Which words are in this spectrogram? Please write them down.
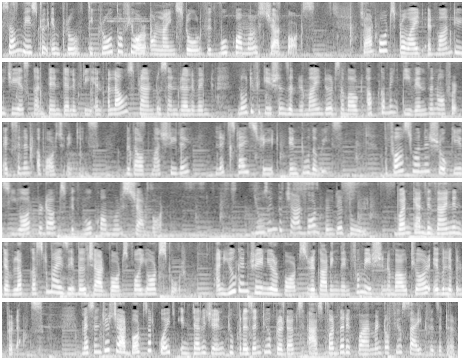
some ways to improve the growth of your online store with WooCommerce chatbots. Chatbots provide advantageous content delivery and allows brand to send relevant notifications and reminders about upcoming events and offer excellent opportunities. Without much delay, let's dive straight into the ways. The first one is showcase your products with WooCommerce chatbot. Using the chatbot builder tool, one can design and develop customizable chatbots for your store, and you can train your bots regarding the information about your available products. Messenger chatbots are quite intelligent to present your products as per the requirement of your site visitor.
